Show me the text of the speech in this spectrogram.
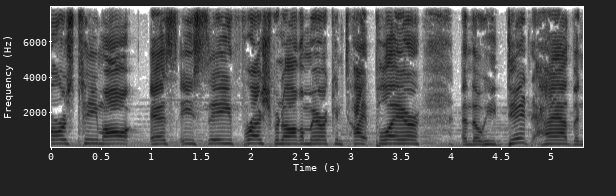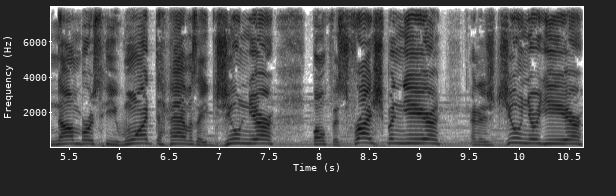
first team All SEC, freshman All American type player. And though he didn't have the numbers he wanted to have as a junior, both his freshman year and his junior year,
